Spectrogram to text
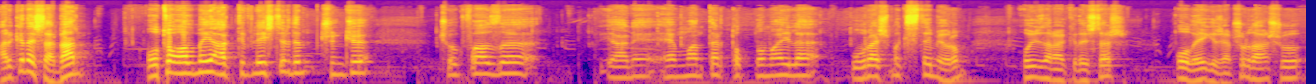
Arkadaşlar ben oto almayı aktifleştirdim. Çünkü çok fazla yani envanter toplamayla uğraşmak istemiyorum. O yüzden arkadaşlar olaya gireceğim. Şuradan şu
